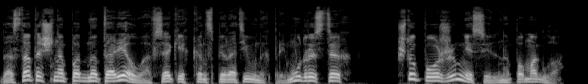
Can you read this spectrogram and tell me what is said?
достаточно поднаторел во всяких конспиративных премудростях, что позже мне сильно помогло.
